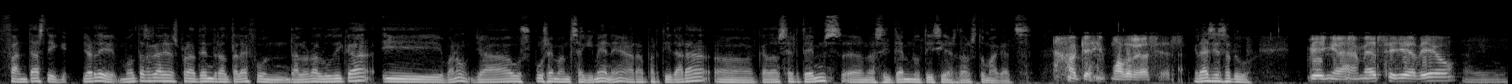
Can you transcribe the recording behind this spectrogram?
Fantàstic. Jordi, moltes gràcies per atendre el telèfon de l'hora lúdica i, bueno, ja us posem en seguiment, eh? Ara, a partir d'ara, eh, cada cert temps eh, necessitem notícies dels tomàquets. Ok, moltes gràcies. Gràcies a tu. Vinga, merci, adeu. Adéu.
